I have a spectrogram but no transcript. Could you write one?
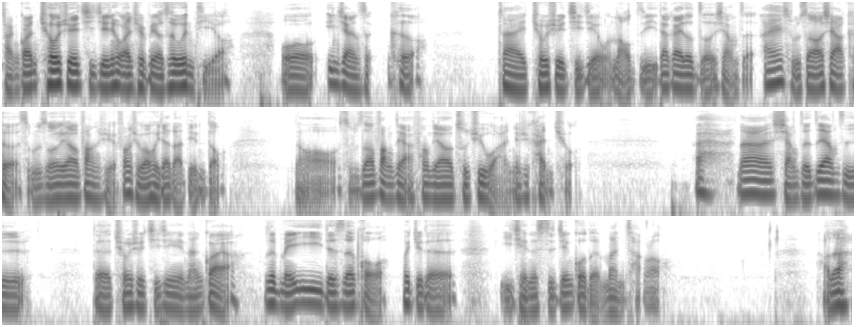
反观求学期间就完全没有这个问题哦。我印象深刻哦，在求学期间，我脑子里大概都只有想着，哎，什么时候要下课，什么时候要放学，放学我要回家打电动，然后什么时候放假，放假要出去玩，要去看球。哎，那想着这样子的求学期间也难怪啊，这没意义的生活，会觉得以前的时间过得很漫长咯。好的，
